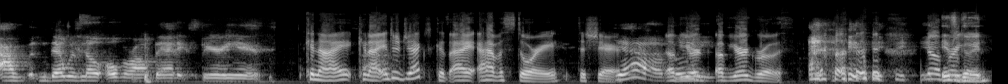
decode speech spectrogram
I there was no overall bad experience. Can I can I interject because I, I have a story to share? Yeah, of please. your of your growth. no, it's good. You,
